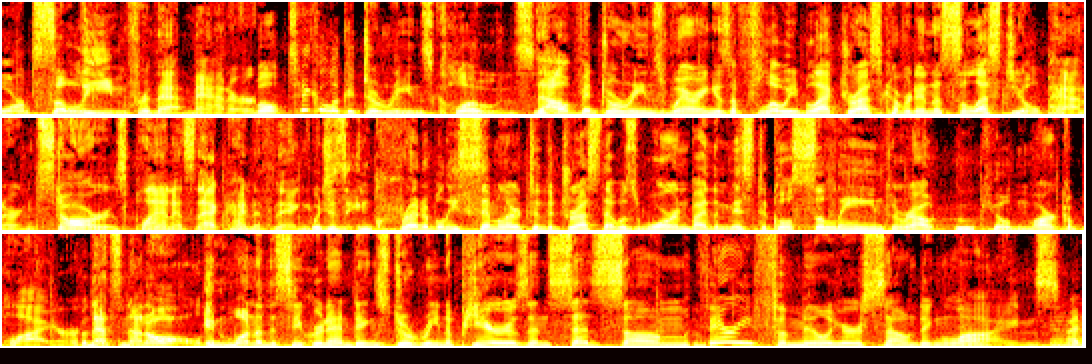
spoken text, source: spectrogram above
Or Celine, for that matter? Well, take a look at Doreen's clothes. The outfit Doreen's wearing is a flowy black dress covered in a celestial pattern, stars, planets, that kind of thing, which is incredibly similar to the dress that was worn by the mystical Celine throughout Who Killed Markiplier. But that's not all. In one of the secret endings, Doreen appears and says some very familiar sounding lines. But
